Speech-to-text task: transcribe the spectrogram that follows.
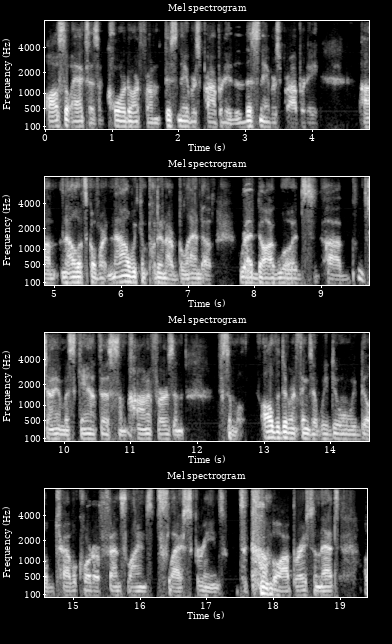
also acts as a corridor from this neighbor's property to this neighbor's property. Um, now let's go for it. Now we can put in our blend of red dogwoods, uh, giant miscanthus, some conifers, and some all the different things that we do when we build travel corridor fence lines slash screens. It's a combo operation that's a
